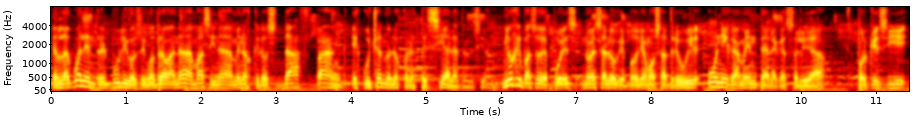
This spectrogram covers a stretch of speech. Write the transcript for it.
en la cual entre el público se encontraba nada más y nada menos que los Daft Punk, escuchándolos con especial atención. Lo que pasó después no es algo que podríamos atribuir únicamente a la casualidad, porque si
